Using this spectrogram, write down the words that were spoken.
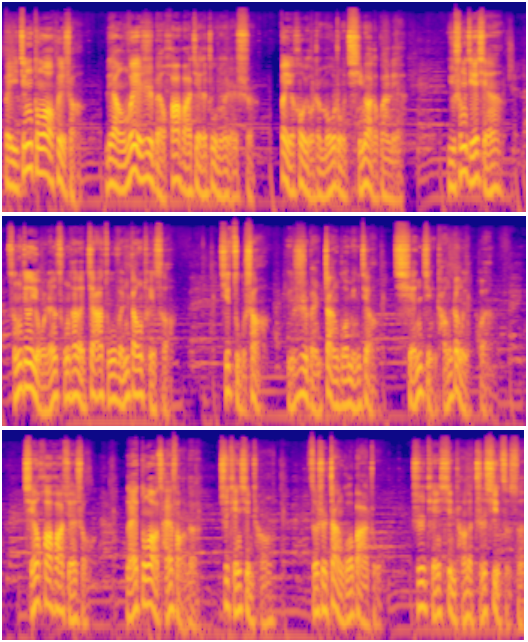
北京冬奥会上，两位日本花滑界的著名人士背后有着某种奇妙的关联。羽生结弦曾经有人从他的家族文章推测，其祖上与日本战国名将前景长政有关。前花滑选手来冬奥采访的织田信长，则是战国霸主织田信长的直系子孙。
